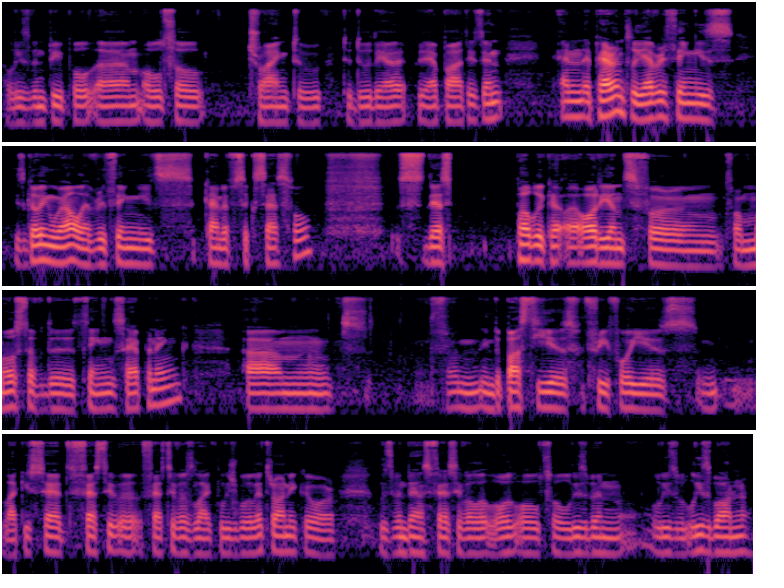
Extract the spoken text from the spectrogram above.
Lisbon people, um, also trying to to do their their parties, and and apparently everything is is going well. Everything is kind of successful. There's public uh, audience for um, for most of the things happening. Um, in the past years, three four years, like you said, festi- festivals like Lisboa Electronica or Lisbon Dance Festival, also Lisbon, Lis- Lisbon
